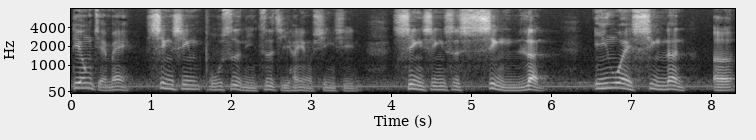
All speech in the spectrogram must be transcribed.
弟兄姐妹，信心不是你自己很有信心，信心是信任，因为信任而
